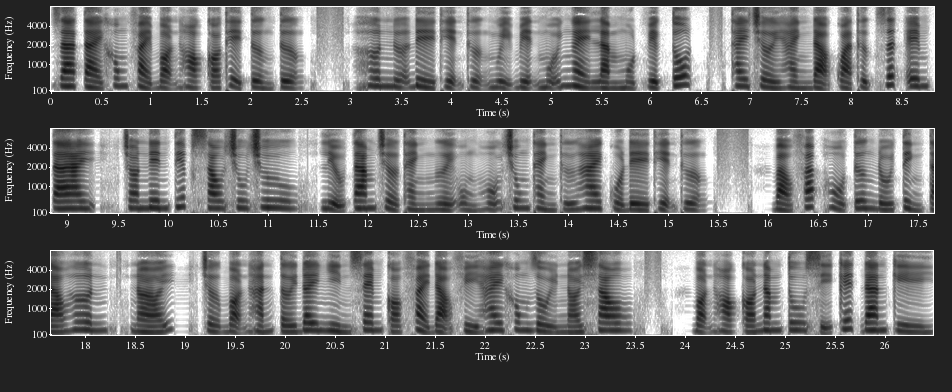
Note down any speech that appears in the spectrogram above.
gia tài không phải bọn họ có thể tưởng tượng. Hơn nữa đề thiện thượng ngụy biện mỗi ngày làm một việc tốt, thay trời hành đạo quả thực rất êm tai, cho nên tiếp sau Chu Chu, Liễu Tam trở thành người ủng hộ trung thành thứ hai của đề thiện thượng. Bảo Pháp Hồ tương đối tỉnh táo hơn, nói, chờ bọn hắn tới đây nhìn xem có phải đạo phỉ hay không rồi nói sau. Bọn họ có 5 tu sĩ kết đan kỳ,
